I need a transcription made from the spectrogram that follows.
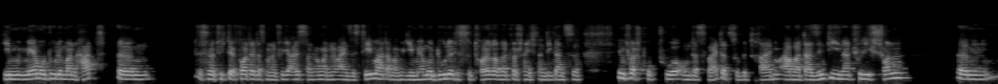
je mehr Module man hat, ähm, ist natürlich der Vorteil, dass man natürlich alles dann irgendwann in einem System hat, aber je mehr Module, desto teurer wird wahrscheinlich dann die ganze Infrastruktur, um das weiter zu betreiben. Aber da sind die natürlich schon ähm,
